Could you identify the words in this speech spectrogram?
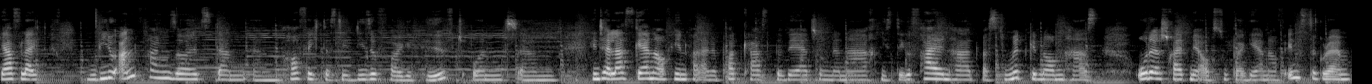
ja, vielleicht wie du anfangen sollst, dann ähm, hoffe ich, dass dir diese Folge hilft und ähm, hinterlass gerne auf jeden Fall eine Podcast-Bewertung danach, wie es dir gefallen hat, was du mitgenommen hast oder schreib mir auch super gerne auf Instagram.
